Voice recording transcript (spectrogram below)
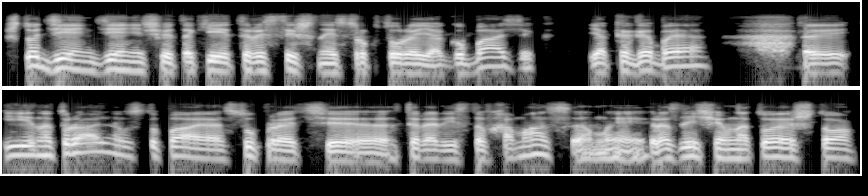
что дзень дзейнічаюць такія тэрарыстычныя структуры як губазик як кгб і натуральна выступая супраць тэрарыстаў хамаса мы разлічваем на тое что Э,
